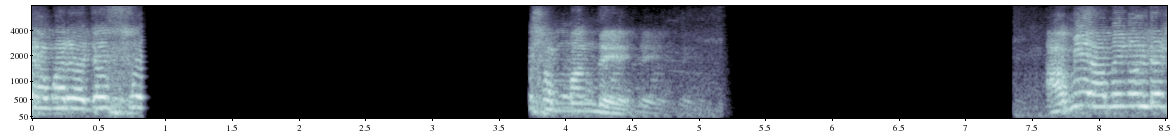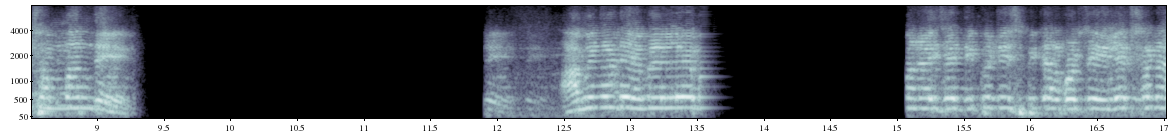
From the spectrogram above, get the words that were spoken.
আমার অজস্র সম্বন্ধে আমি আমিনুলের সম্বন্ধে এমএলএ স্পিকার করছে ইলেকশনে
